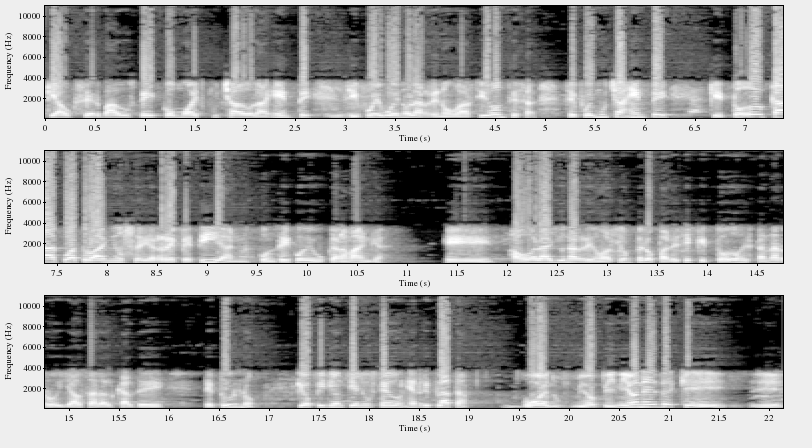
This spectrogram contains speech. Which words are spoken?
qué ha observado usted, cómo ha escuchado la gente, si fue bueno la renovación, se, se fue mucha gente que todo, cada cuatro años se repetían Consejo de Bucaramanga. Eh, ahora hay una renovación, pero parece que todos están arrodillados al alcalde de, turno. ¿Qué opinión tiene usted, don Henry Plata? Bueno, mi opinión es de que eh,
